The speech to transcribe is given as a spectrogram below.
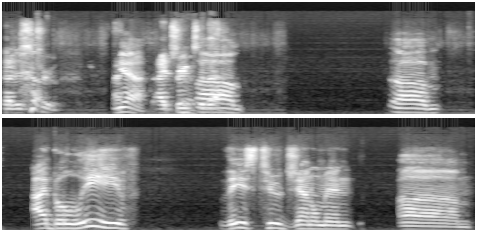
That is true. Yeah. I drink to that. Um, um, I believe these two gentlemen um,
